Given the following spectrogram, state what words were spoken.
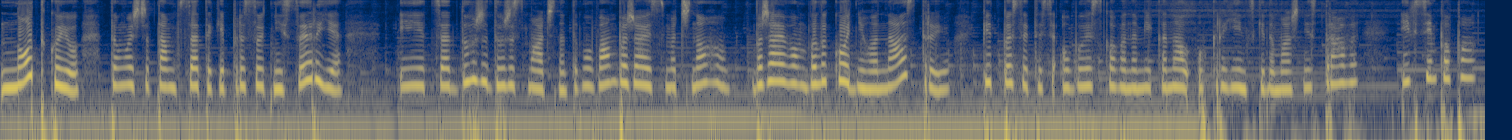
ноткою, тому що там все-таки присутній сир є. І це дуже-дуже смачно. Тому вам бажаю смачного, бажаю вам великоднього настрою. Підписуйтеся обов'язково на мій канал Українські домашні страви. І всім па-па!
